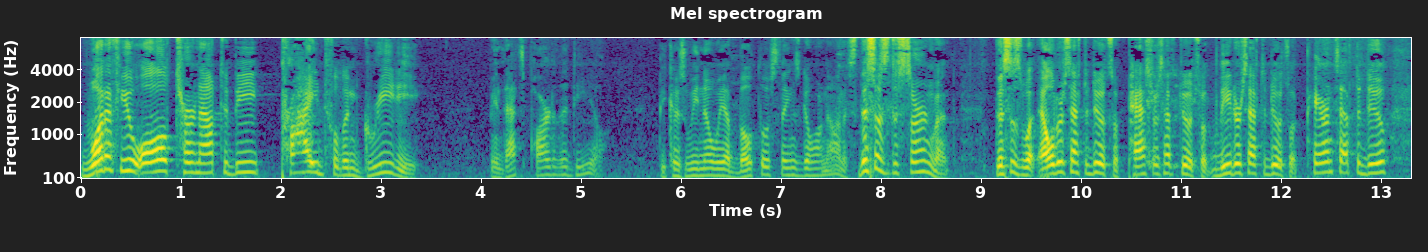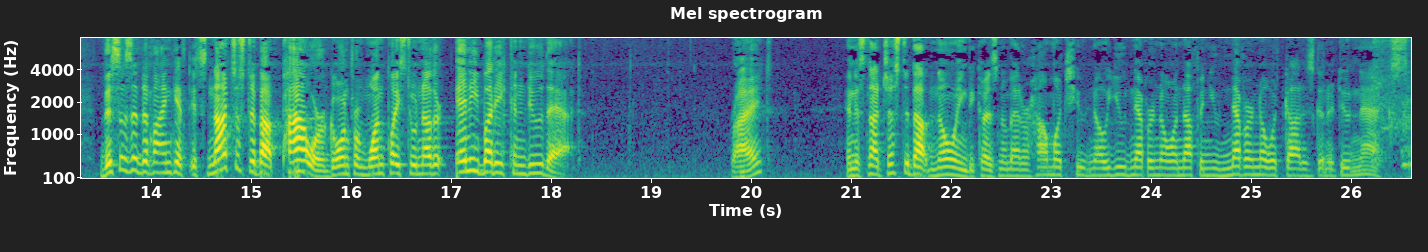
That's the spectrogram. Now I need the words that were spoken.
What if you all turn out to be prideful and greedy? I mean, that's part of the deal because we know we have both those things going on. This is discernment. This is what elders have to do. It's what pastors have to do. It's what leaders have to do. It's what parents have to do. This is a divine gift. It's not just about power going from one place to another. Anybody can do that. Right? And it's not just about knowing, because no matter how much you know, you never know enough and you never know what God is going to do next.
